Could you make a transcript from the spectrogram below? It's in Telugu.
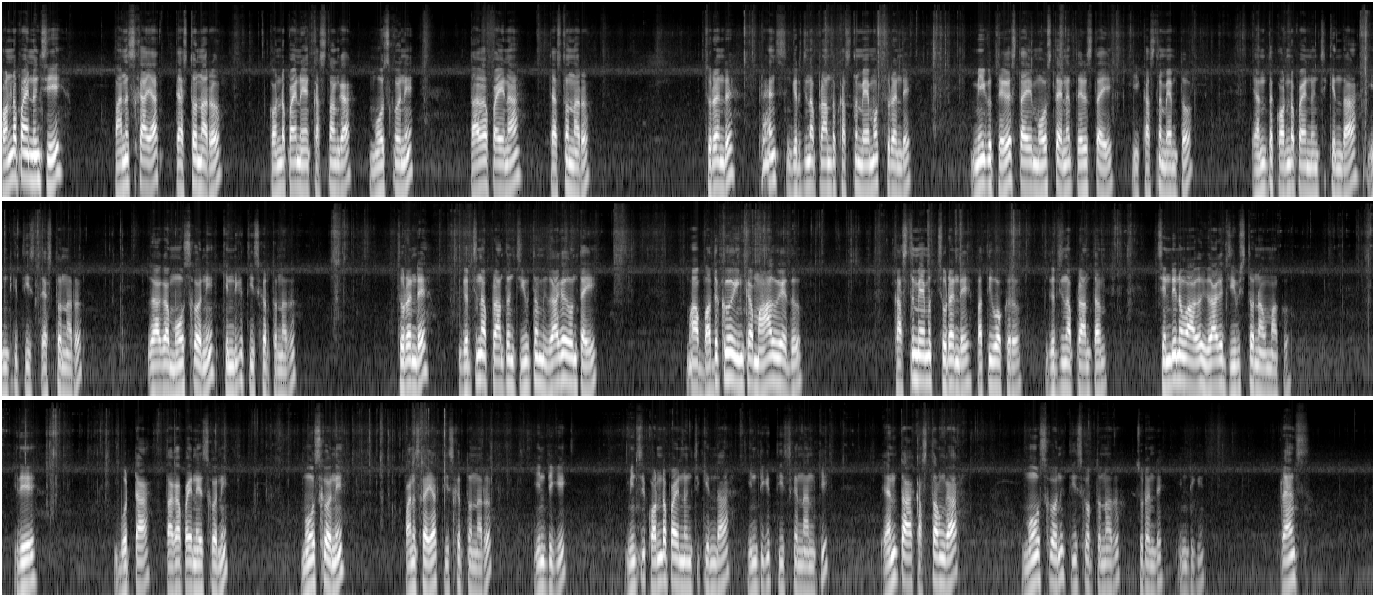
కొండపై నుంచి పనసకాయ తెస్తున్నారు. కొండపైన కష్టంగా మోసుకొని తాగపైన తెస్తున్నారు. చూడండి ఫ్రెండ్స్ గిరిజన ప్రాంతం కష్టమేమో చూడండి. మీకు తెలుస్తాయి మోస్తేనే తెలుస్తాయి ఈ కష్టం ఏమిటో. ఎంత కొండపై నుంచి కింద ఇంటికి తీసి తెస్తున్నారు. ఇలాగా మోసుకొని కిందికి తీసుకెడుతున్నారు చూడండి గిరిజన ప్రాంతం జీవితం ఇలాగే ఉంటాయి. మా బతుకు ఇంకా మాగలేదు. కష్టమేమో చూడండి ప్రతి ఒక్కరు గిరిజన ప్రాంతం. చెందిన వారు ఇలాగే జీవిస్తున్నాం మాకు. ఇది బుట్ట తగపైన వేసుకొని మోసుకొని పనసకాయ తీసుకెళ్తున్నారు. ఇంటికి మించి కొండపై నుంచి కింద ఇంటికి తీసుకెళ్ళడానికి ఎంత కష్టంగా మోసుకొని తీసుకొస్తున్నారు చూడండి ఇంటికి. ఫ్రెండ్స్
